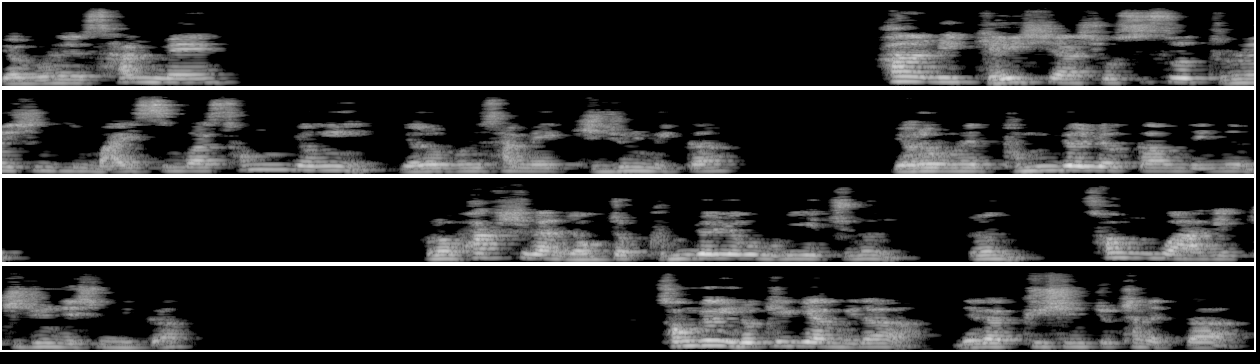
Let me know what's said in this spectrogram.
여러분의 삶에 하나님이 계시하시고 스스로 드러내신 이 말씀과 성경이 여러분의 삶의 기준입니까? 여러분의 분별력 가운데 있는 그런 확실한 영적 분별력을 우리에게 주는 그런 성과 악의 기준이십니까? 성경이 이렇게 얘기합니다. 내가 귀신 쫓아냈다.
